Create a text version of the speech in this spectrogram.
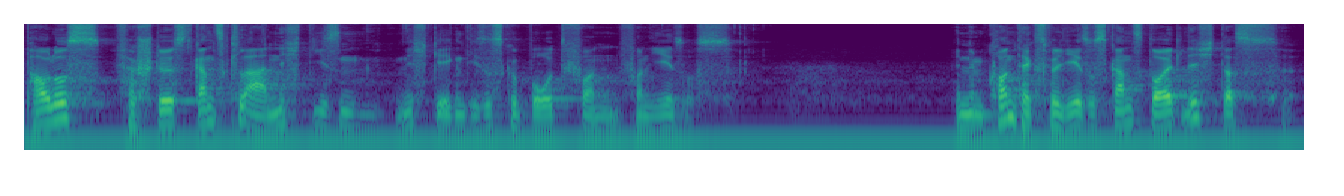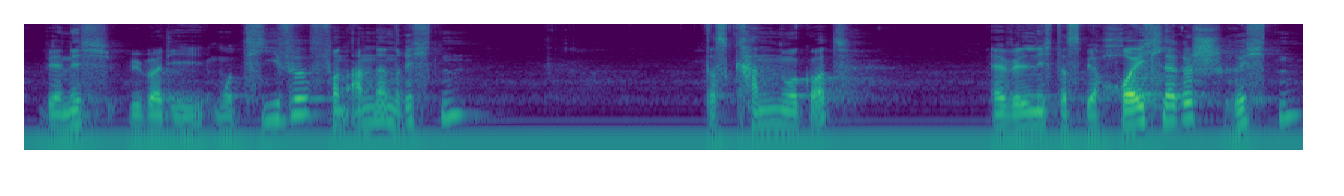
Paulus verstößt ganz klar nicht, diesen, nicht gegen dieses Gebot von, von Jesus. In dem Kontext will Jesus ganz deutlich, dass wir nicht über die Motive von anderen richten. Das kann nur Gott. Er will nicht, dass wir heuchlerisch richten.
